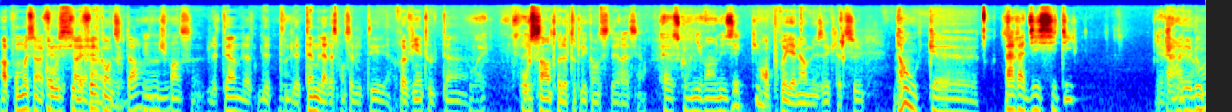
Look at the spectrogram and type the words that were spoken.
Ah, pour moi, c'est un, fil, un conducteur. là, Mhm. Je pense le thème, le, le- le thème de la responsabilité revient tout le temps Ouais. au centre de toutes les considérations. Est-ce qu'on y va en musique? On pourrait y aller en musique là-dessus. Donc, euh, Paradis City de Jean Ah, Leloup.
